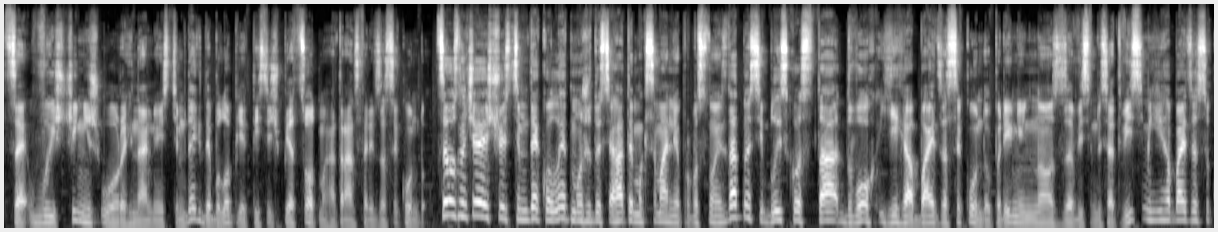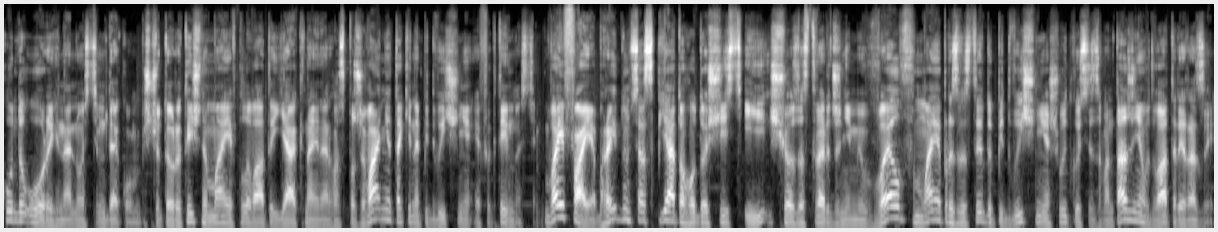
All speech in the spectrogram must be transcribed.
Це вище ніж у оригінальної Steam Deck, де було 5500 мегатрансферів за секунду. Це означає, що Steam Deck OLED може досягати максимальної пропускної здатності близько 102 ГБ за секунду, порівняно з 88 ГБ за секунду у оригінального Steam Deck, що теоретично має впливати як на енергоспоживання, так і на підвищення ефективності. Wi-Fi апгрейднувся з 5 до 6i, що за ствердженнями Valve має призвести до підвищення швидкості завантаження в 2-3 рази.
